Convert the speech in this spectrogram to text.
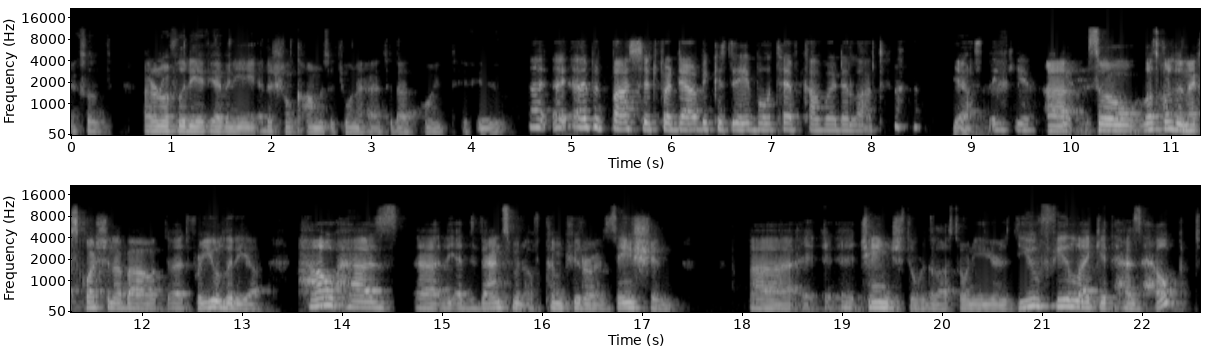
Excellent. I don't know if Lydia, if you have any additional comments that you want to add to that point, if you do. I, I, I would pass it for now because they both have covered a lot. Yeah. Yes, Thank you. Uh, so let's go to the next question about, uh, for you, Lydia. How has uh, the advancement of computerization uh, i- i- changed over the last 20 years? Do you feel like it has helped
